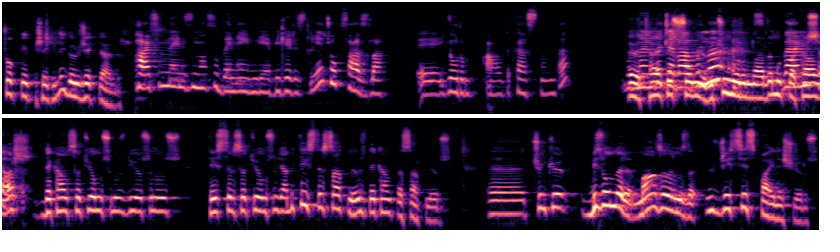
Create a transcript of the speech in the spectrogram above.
çok net bir şekilde göreceklerdir. Parfümlerinizi nasıl deneyimleyebiliriz diye çok fazla e, yorum aldık aslında. evet Bunların da herkes soruyor. Bütün yorumlarda mutlaka var. olduk. Dekant satıyor musunuz diyorsunuz. Tester satıyor musunuz? Ya bir tester satmıyoruz, dekant da satmıyoruz. Ee, Çünkü biz onları mağazalarımızda ücretsiz paylaşıyoruz.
